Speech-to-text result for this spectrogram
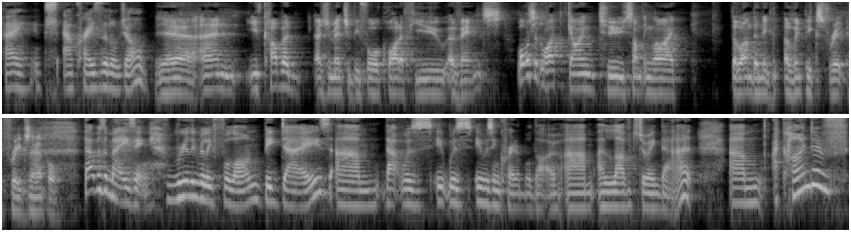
hey, it's our crazy little job. Yeah, and you've covered, as you mentioned before, quite a few events. What was it like going to something like the London Olympics, for for example? That was amazing. Really, really full on, big days. Um, that was it was it was incredible though. Um, I loved doing that. Um, I kind of,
